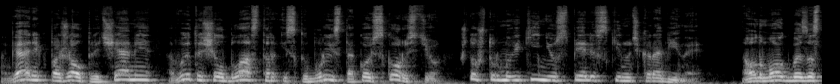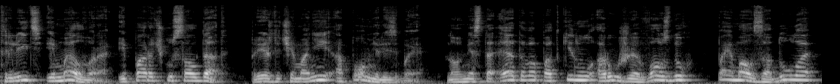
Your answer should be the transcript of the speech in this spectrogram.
Гарик пожал плечами, вытащил бластер из кобуры с такой скоростью, что штурмовики не успели вскинуть карабины. Он мог бы застрелить и Мелвора, и парочку солдат, прежде чем они опомнились бы, но вместо этого подкинул оружие в воздух, поймал за дуло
